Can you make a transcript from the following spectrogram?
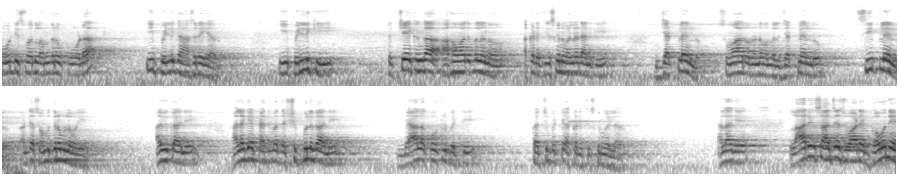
కోటీశ్వరులు అందరూ కూడా ఈ పెళ్ళికి హాజరయ్యారు. ఈ పెళ్ళికి ప్రత్యేకంగా ఆహ్వానితులను అక్కడ తీసుకుని వెళ్ళడానికి జెట్ ప్లేన్లు సుమారు రెండు వందల జెట్ ప్లేన్లు సీ ప్లేన్లు అంటే సముద్రంలో అవి కానీ అలాగే పెద్ద పెద్ద షిప్పులు కానీ వేల కోట్లు పెట్టి ఖర్చు పెట్టి అక్కడికి తీసుకుని వెళ్ళారు. అలాగే లారీ సార్జెస్ వాడే గౌనే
